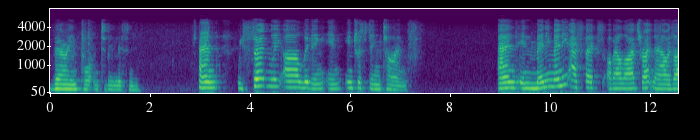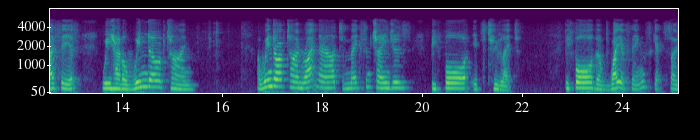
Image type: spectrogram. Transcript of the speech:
Very important to be listening. And we certainly are living in interesting times. And in many, many aspects of our lives right now, as I see it, we have a window of time. A window of time right now to make some changes before it's too late before the way of things gets so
